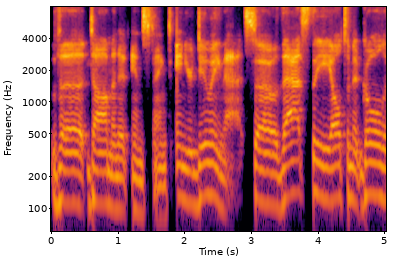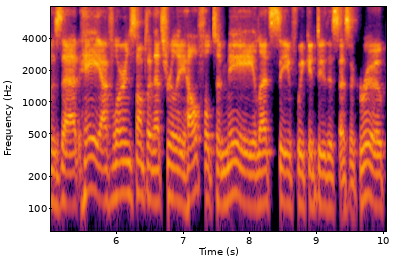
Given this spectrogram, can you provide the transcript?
the dominant instinct and you're doing that. So that's the ultimate goal is that hey, I've learned something that's really helpful to me. Let's see if we could do this as a group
